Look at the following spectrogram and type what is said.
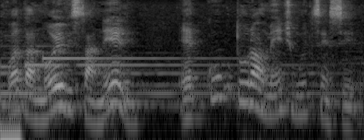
enquanto a noiva está nele é culturalmente muito sensível.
